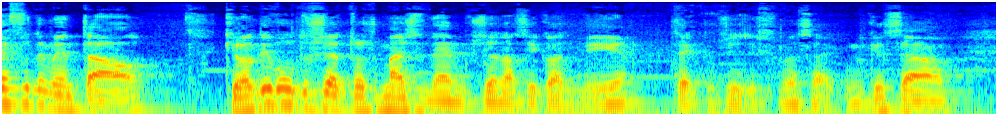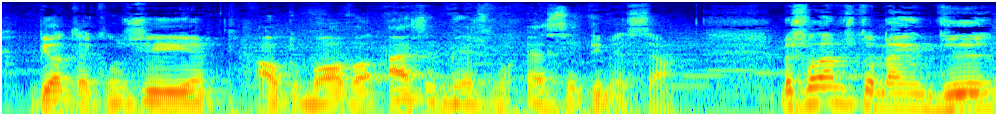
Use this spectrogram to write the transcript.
é fundamental que, ao nível dos setores mais dinâmicos da nossa economia, tecnologias de informação e comunicação, biotecnologia, automóvel, haja mesmo essa dimensão. Mas falamos também de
